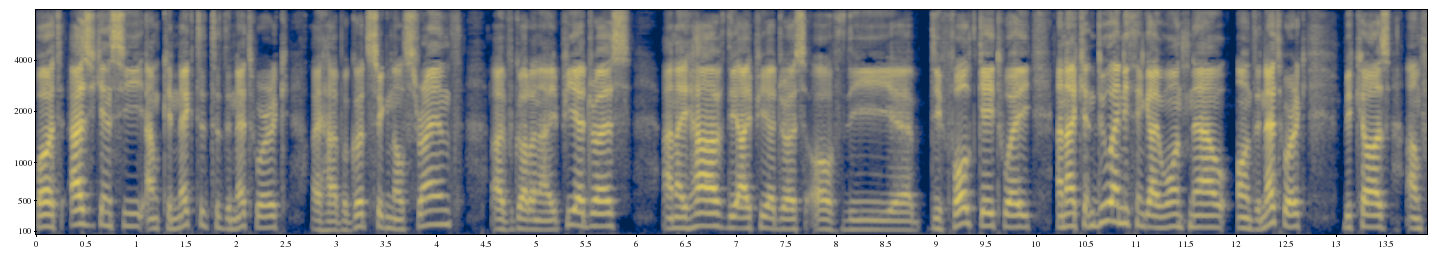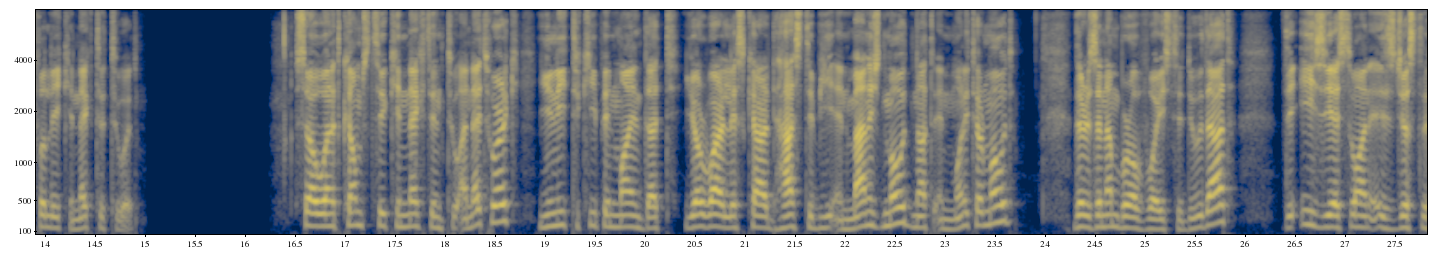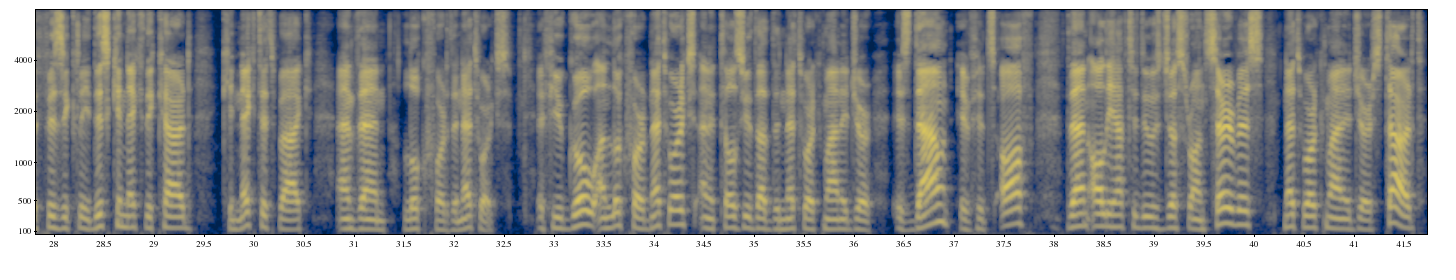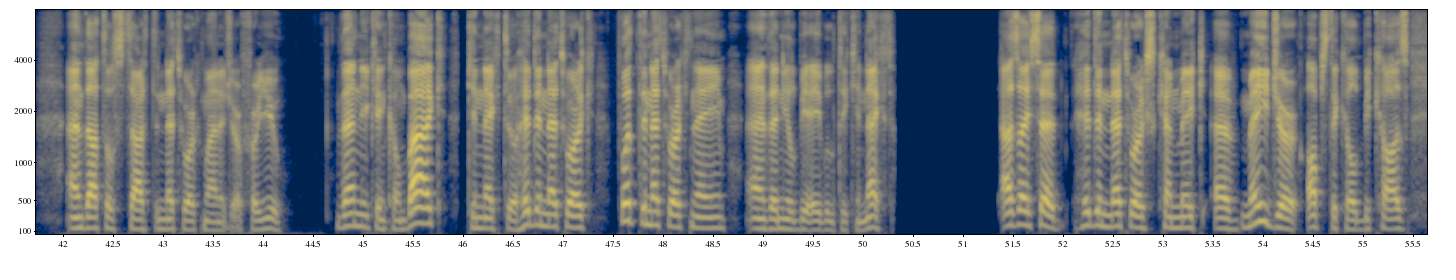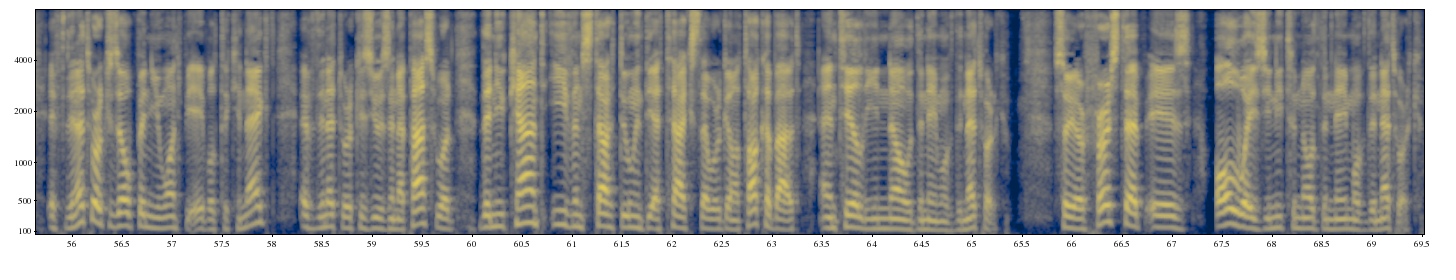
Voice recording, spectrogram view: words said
But as you can see, I'm connected to the network. I have a good signal strength. I've got an IP address and I have the IP address of the uh, default gateway and I can do anything I want now on the network because I'm fully connected to it. So when it comes to connecting to a network, you need to keep in mind that your wireless card has to be in managed mode, not in monitor mode. There is a number of ways to do that. The easiest one is just to physically disconnect the card, connect it back, and then look for the networks. If you go and look for networks and it tells you that the network manager is down, if it's off, then all you have to do is just run service, network manager start, and that'll start the network manager for you. Then you can come back, connect to a hidden network, put the network name, and then you'll be able to connect. As I said, hidden networks can make a major obstacle because if the network is open, you won't be able to connect. If the network is using a password, then you can't even start doing the attacks that we're going to talk about until you know the name of the network. So your first step is always you need to know the name of the network.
